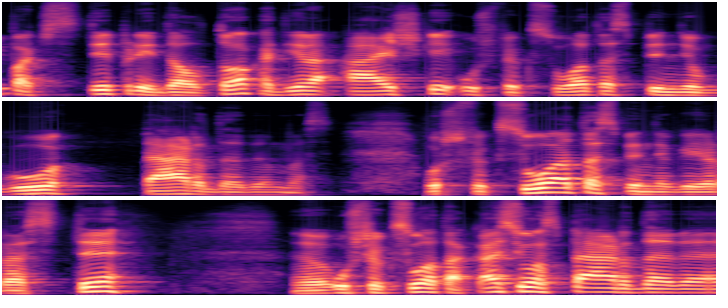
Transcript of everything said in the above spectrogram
ypač stipriai dėl to, kad yra aiškiai užfiksuotas pinigų perdavimas. Užfiksuotas, pinigai rasti, e, užfiksuota, kas juos perdavė,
